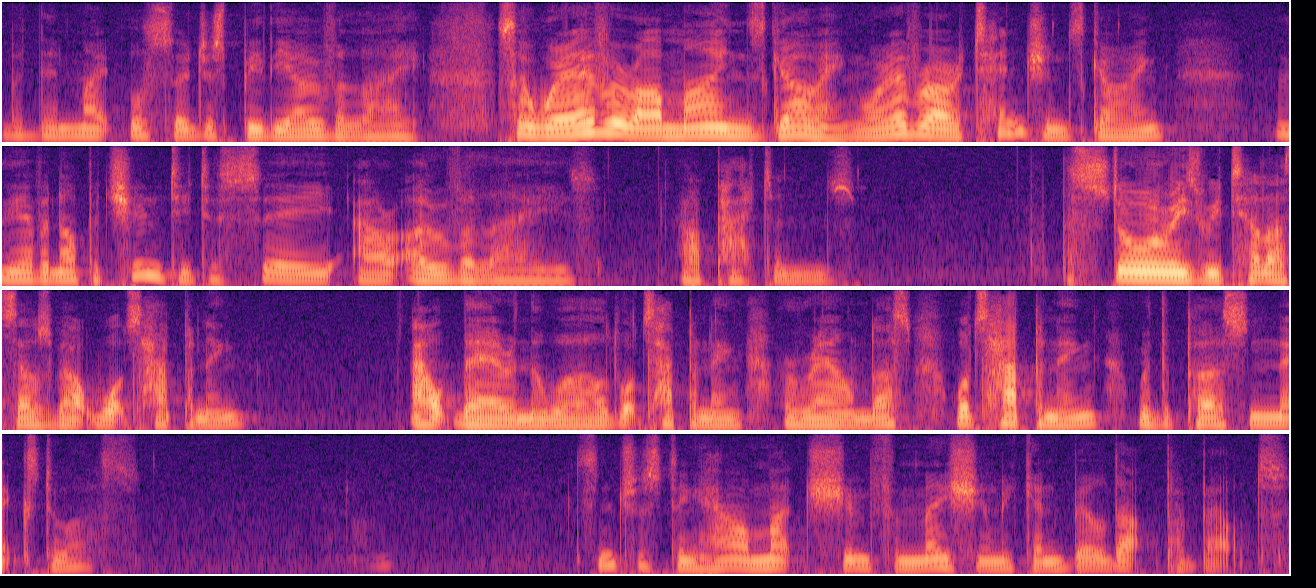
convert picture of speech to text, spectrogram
but there might also just be the overlay. So wherever our mind's going, wherever our attention's going, we have an opportunity to see our overlays, our patterns, the stories we tell ourselves about what's happening out there in the world, what's happening around us, what's happening with the person next to us. It's interesting how much information we can build up about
